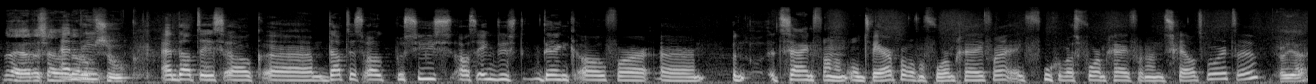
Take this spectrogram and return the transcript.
Nou ja, daar zijn we En naar die- op zoek. En dat is, ook, ehm, dat is ook precies als ik dus denk over ehm, een, het zijn van een ontwerper of een vormgever. Ik, vroeger was vormgever een scheldwoord. Hè? Oh ja?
